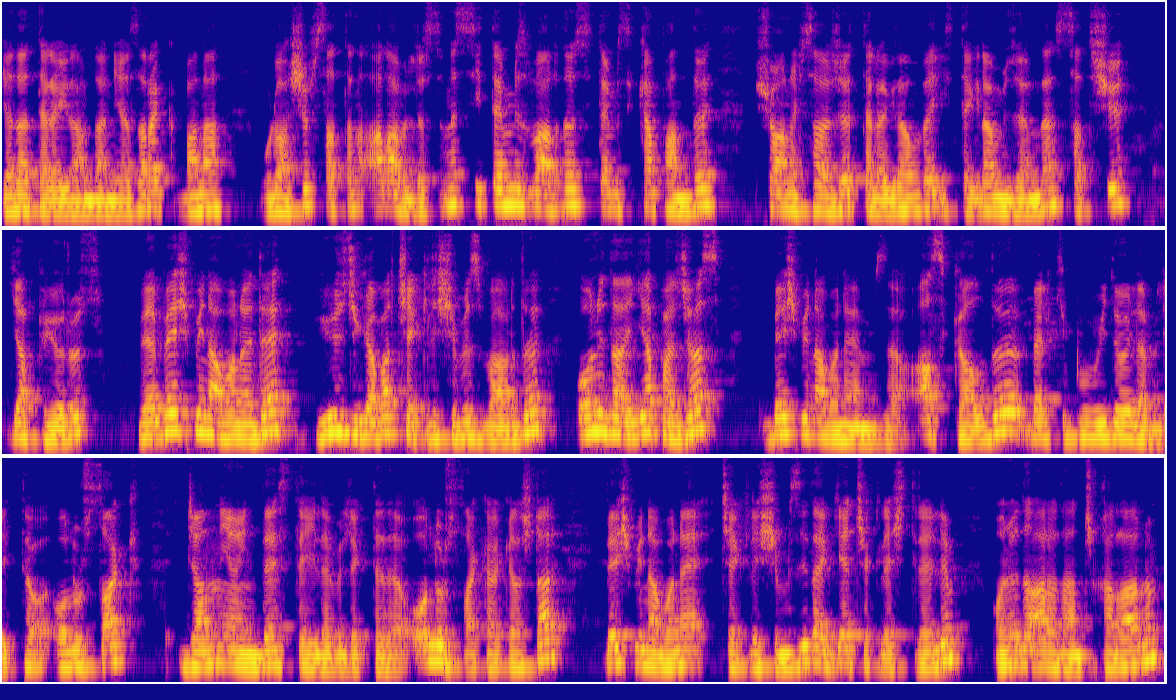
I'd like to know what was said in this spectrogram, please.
ya da Telegram'dan yazarak bana ulaşıp satın alabilirsiniz. Sitemiz vardı. Sitemiz kapandı. Şu an sadece Telegram ve Instagram üzerinden satışı yapıyoruz. Ve 5000 abonede 100 GB çekilişimiz vardı. Onu da yapacağız. 5000 abonemize az kaldı. Belki bu videoyla birlikte olursak canlı yayın desteğiyle birlikte de olursak arkadaşlar 5000 abone çekilişimizi de gerçekleştirelim. Onu da aradan çıkaralım.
